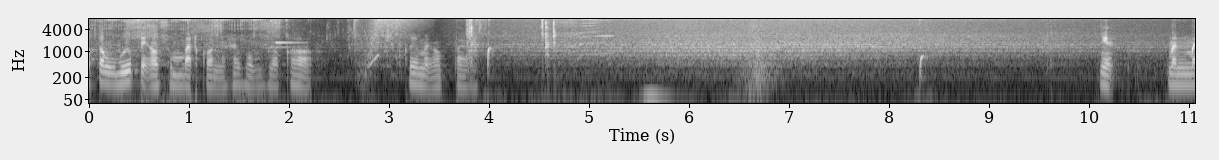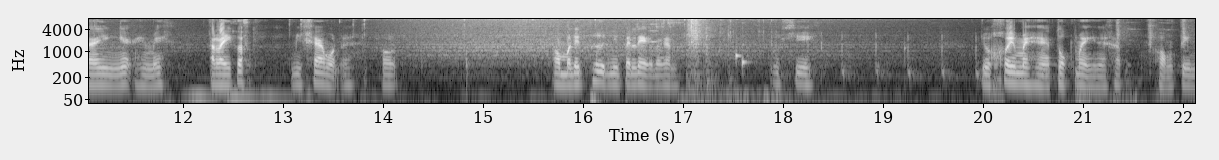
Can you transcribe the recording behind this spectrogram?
เราต้องวืบไปเอาสมบัติก่อนนะครับผมแล้วก็ค่อยมาเอาไปเนี่ย มันมาอย่างเงี้ยเห็นไหมอะไรก็มีค่าหมดนะเอาเอาเมล็ดพืชนี้เป็นเลขแล้วกัน โอเคเดี๋ยวค่อยมาหาตกใหม่นะครับ ของติม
